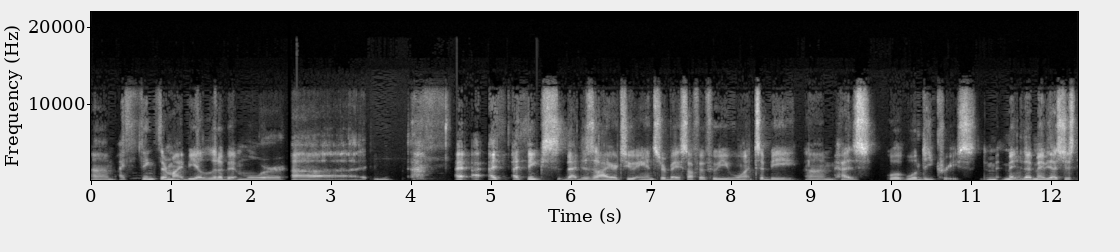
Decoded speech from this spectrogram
um, I think there might be a little bit more. Uh, I, I, I think that desire to answer based off of who you want to be um, has will will decrease. That maybe that's just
